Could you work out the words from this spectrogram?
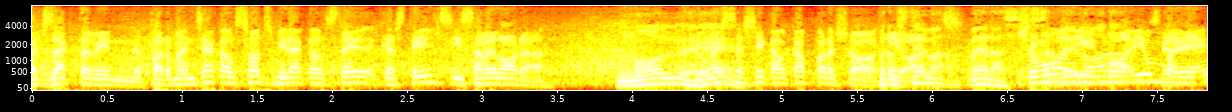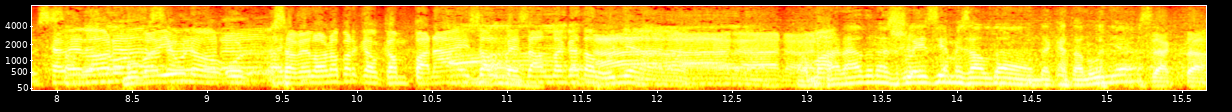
Exactament. Per menjar calçots, mirar caste- castells i saber l'hora. Molt bé. Només s'aixeca el cap per això. Però, Esteve, abans. a veure, això m'ho va, dir, va dir un vellenc. saber l'hora, M'ho va dir una, un, saber l'hora perquè el campanar és el més alt de Catalunya. Ara, ara, ara. Home, Anar d'una església més alta de, de Catalunya. Exacte.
